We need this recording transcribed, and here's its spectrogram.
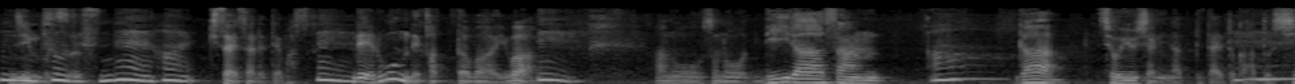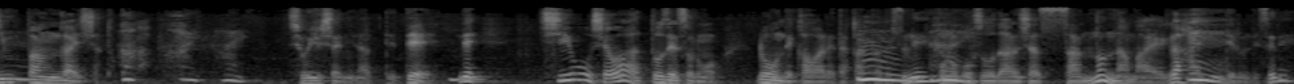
人物、そうですね。はい、記載されてます。で、ローンで買った場合は、あのそのディーラーさんが所有者になってたりとか、あと審判会社とかが所有者になってて、で使用者は当然そのローンで買われた方ですね、このご相談者さんの名前が入ってるんですよね。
